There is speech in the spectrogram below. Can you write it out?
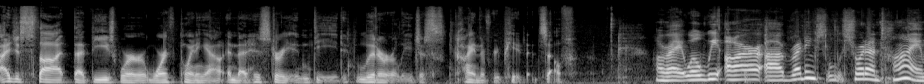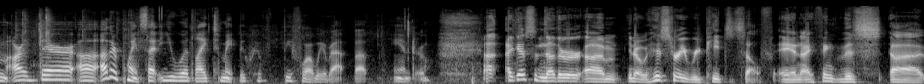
I just thought that these were worth pointing out and that history indeed literally just kind of repeated itself. All right. Well, we are uh, running sh- short on time. Are there uh, other points that you would like to make be- before we wrap up, Andrew? Uh, I guess another, um, you know, history repeats itself, and I think this uh,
